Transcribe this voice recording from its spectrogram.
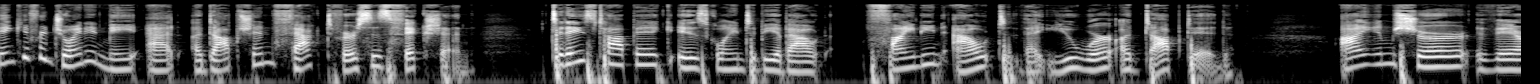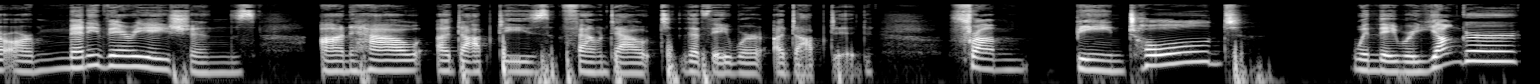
Thank you for joining me at Adoption Fact versus Fiction. Today's topic is going to be about finding out that you were adopted. I am sure there are many variations on how adoptees found out that they were adopted. From being told when they were younger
